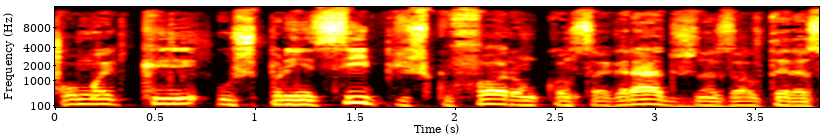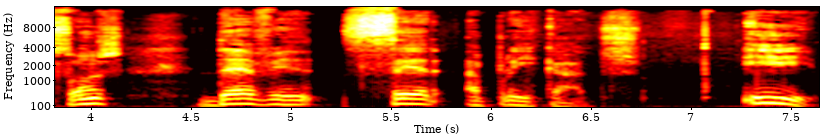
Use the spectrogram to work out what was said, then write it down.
como é que os princípios que foram consagrados nas alterações devem ser aplicados. E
